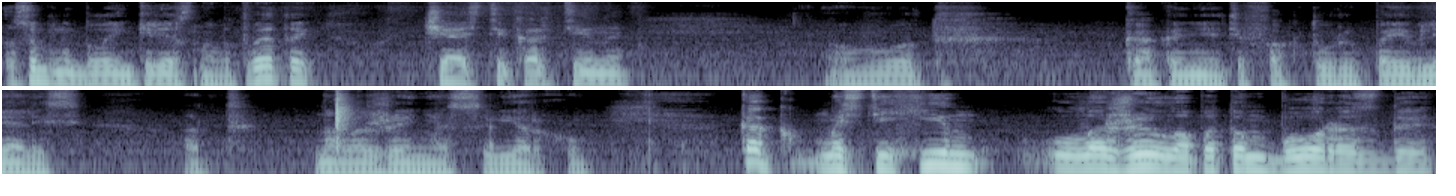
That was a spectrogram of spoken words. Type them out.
особенно было интересно вот в этой части картины. Вот. Как они, эти фактуры, появлялись от наложения сверху. Как мастихин уложил, а потом борозды.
